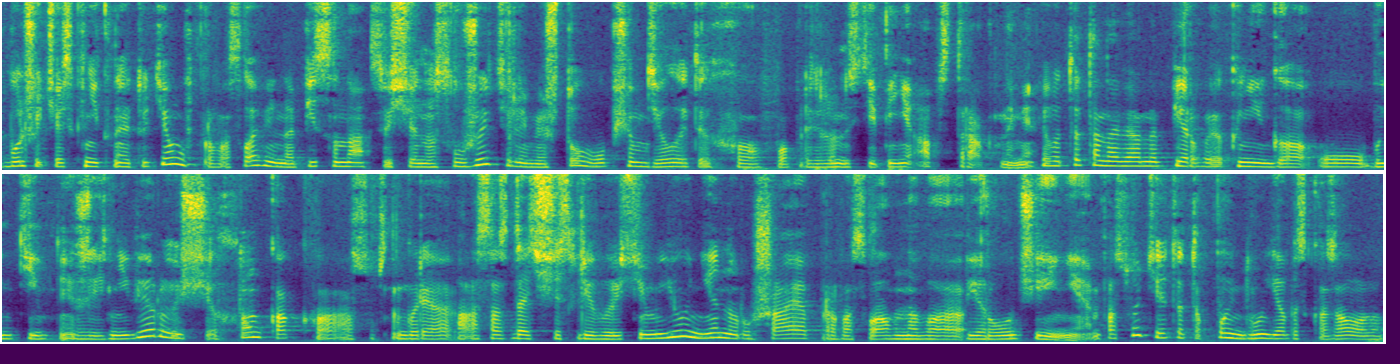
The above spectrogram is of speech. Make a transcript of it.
большая часть книг на эту тему в православии написана священнослужителями, что, в общем, делает их э, в определенной степени абстрактными. И вот это, наверное, первая книга об интимной жизни верующих, о том, как, э, собственно говоря, создать счастливую семью, не нарушая православного вероучения. По сути, это такой, ну, я бы сказала,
